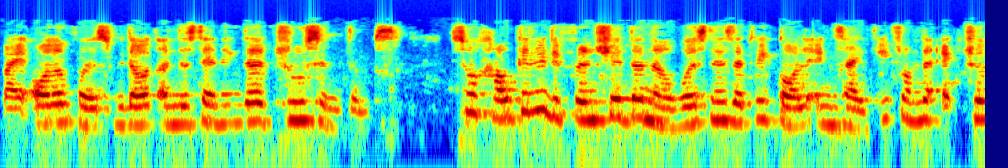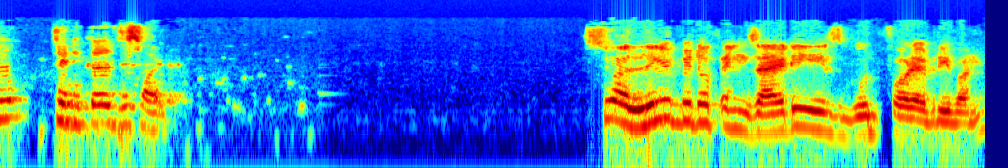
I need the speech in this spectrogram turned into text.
by all of us without understanding the true symptoms. So how can we differentiate the nervousness that we call anxiety from the actual clinical disorder? So a little bit of anxiety is good for everyone.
